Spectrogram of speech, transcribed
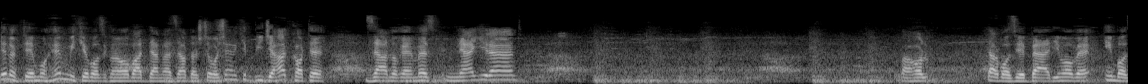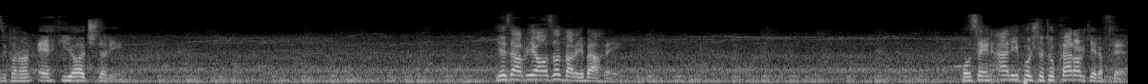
یه نکته مهمی که بازیکن‌ها باید در نظر داشته باشن اینه که بی جهت کارت زرد و قرمز نگیرند. و حال در بازی بعدی ما به این بازیکنان احتیاج داریم. یه ضربه آزاد برای بحرین. حسین علی پشت توپ قرار گرفته.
